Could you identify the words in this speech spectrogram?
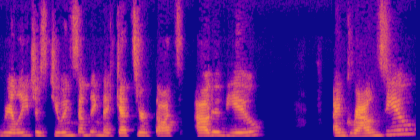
really just doing something that gets your thoughts out of you and grounds you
